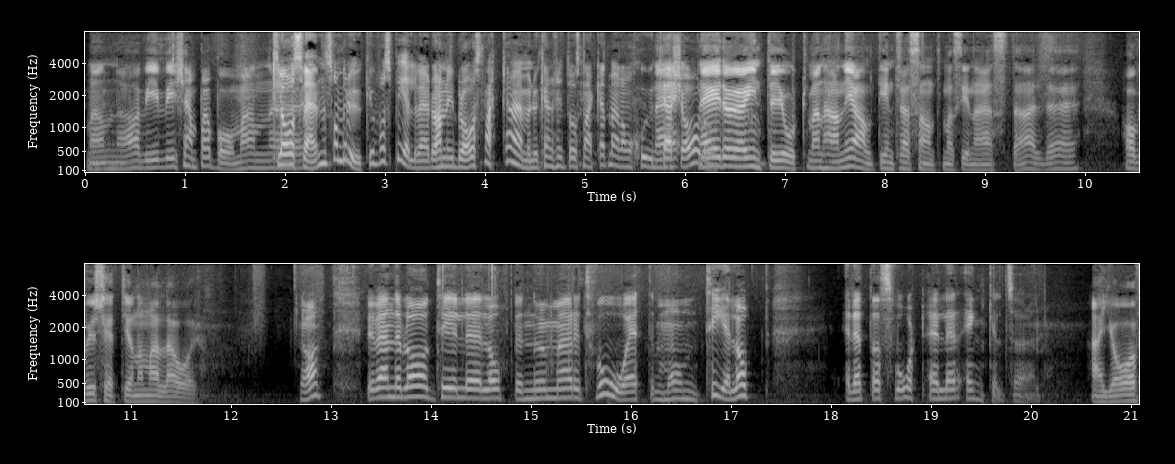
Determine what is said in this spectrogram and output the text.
Men ja, vi, vi kämpar på. Men, Claes eh, Svensson brukar vara spelvärd och han är bra att snacka med men du kanske inte har snackat med honom sju nej, cash av? Nej, det har jag inte gjort. Men han är alltid intressant med sina hästar. Det har vi ju sett genom alla år. Ja, vi vänder blad till eh, lopp nummer två, ett Montelopp. Är detta svårt eller enkelt Sören? Ja, jag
